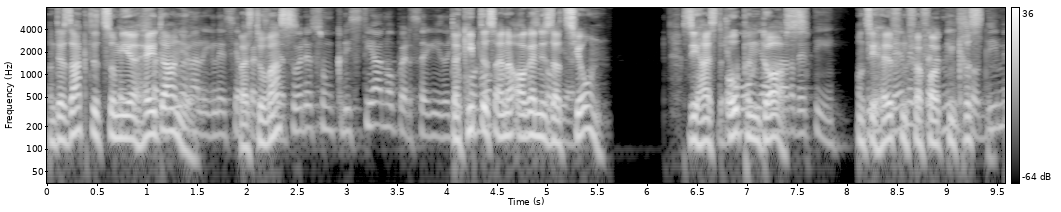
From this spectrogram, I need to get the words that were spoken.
Und er sagte zu mir, hey Daniel, weißt du was? Da gibt es eine Organisation. Sie heißt Open Doors und sie helfen verfolgten Christen.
